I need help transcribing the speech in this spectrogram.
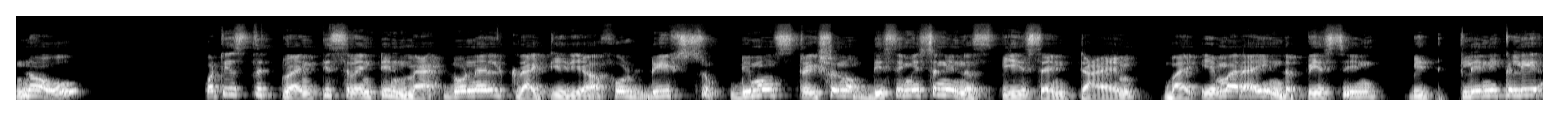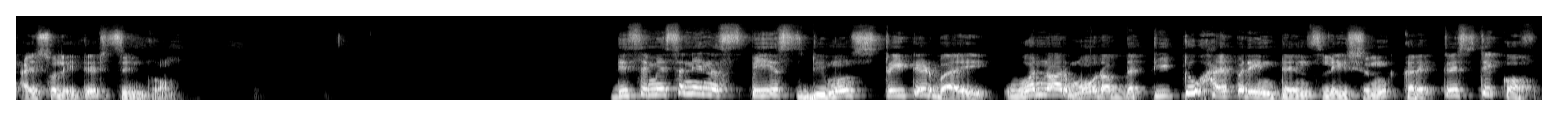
Now, what is the 2017 McDonald criteria for demonstration of dissemination in space and time by MRI in the patient with clinically isolated syndrome? Dissemination in a space demonstrated by one or more of the T2 hyperintense lesion characteristic of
